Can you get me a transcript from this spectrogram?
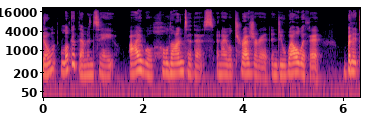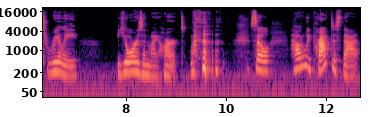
don't look at them and say, I will hold on to this and I will treasure it and do well with it, but it's really yours in my heart. so, how do we practice that?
